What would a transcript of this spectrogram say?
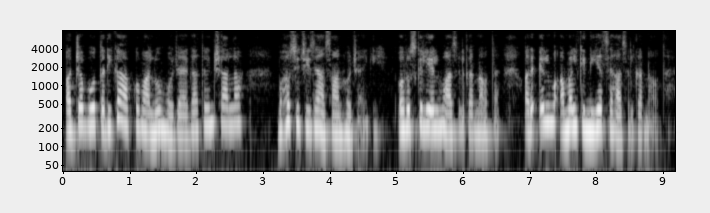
اور جب وہ طریقہ آپ کو معلوم ہو جائے گا تو ان شاء اللہ بہت سی چیزیں آسان ہو جائیں گی اور اس کے لیے علم حاصل کرنا ہوتا ہے اور علم عمل کی نیت سے حاصل کرنا ہوتا ہے۔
